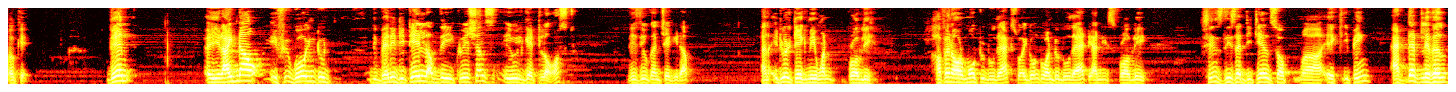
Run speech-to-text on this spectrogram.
Okay. Then uh, right now if you go into the very detail of the equations you will get lost this you can check it up. And it will take me one probably half an hour more to do that. So, I do not want to do that. And it is probably since these are details of uh, keeping at that level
